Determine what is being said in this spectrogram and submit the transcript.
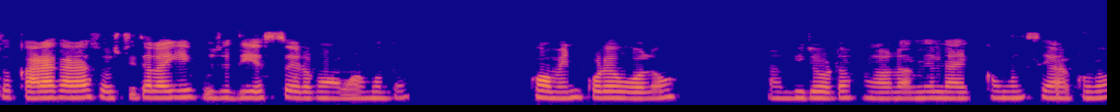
তো কারা কারা ষষ্ঠী তলায় গিয়ে পুজো দিয়ে এসছো এরকম আমার মতো? কমেন্ট করে বলো। আর ভিডিওটা ভালো লাগলে লাইক কমেন্ট শেয়ার করো।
